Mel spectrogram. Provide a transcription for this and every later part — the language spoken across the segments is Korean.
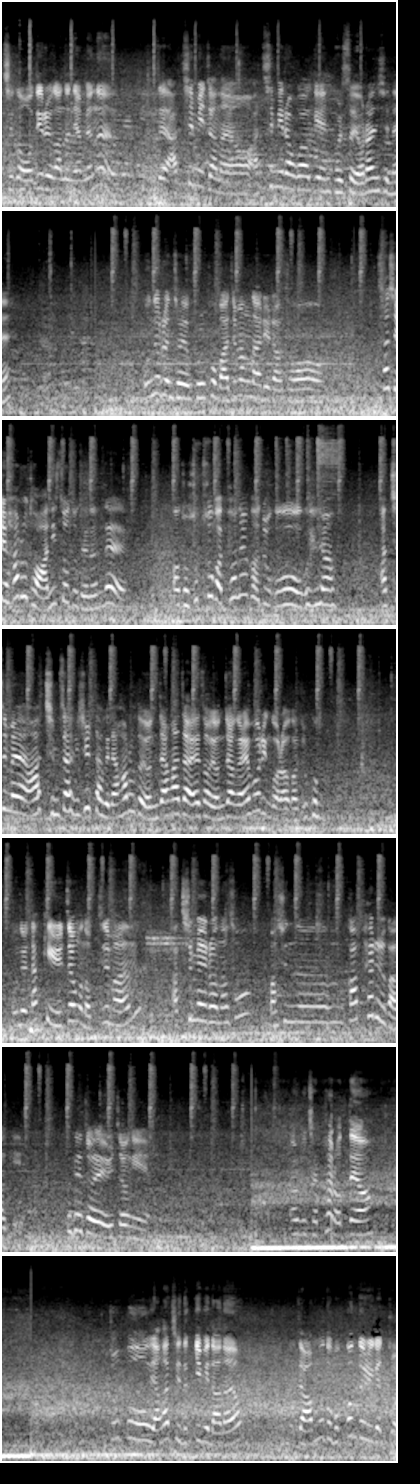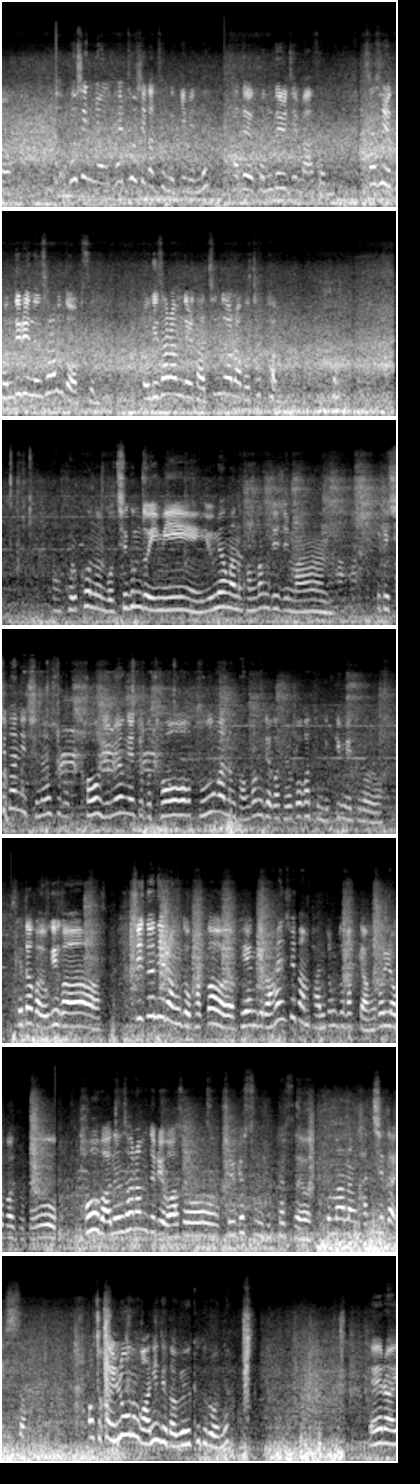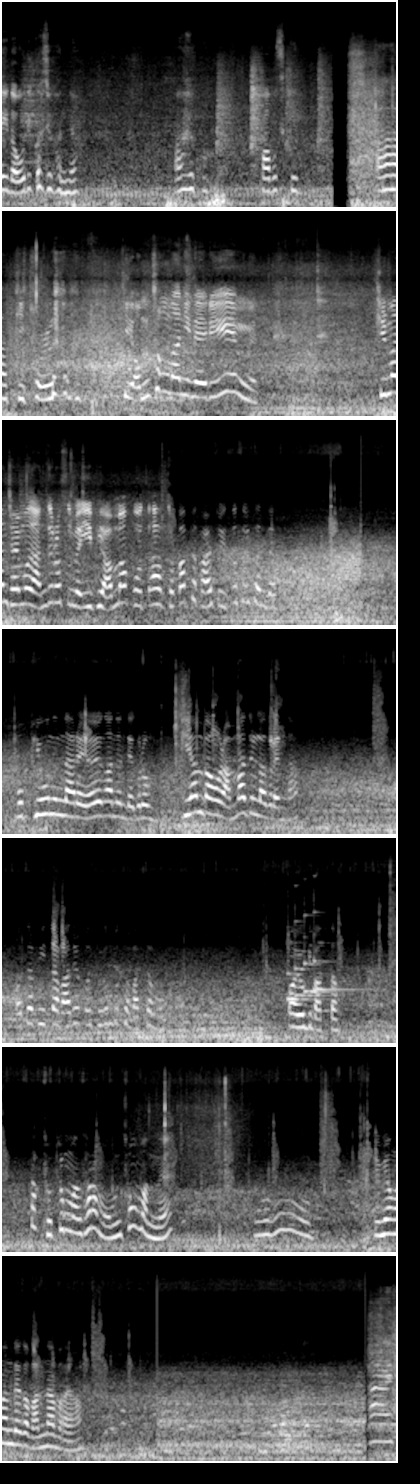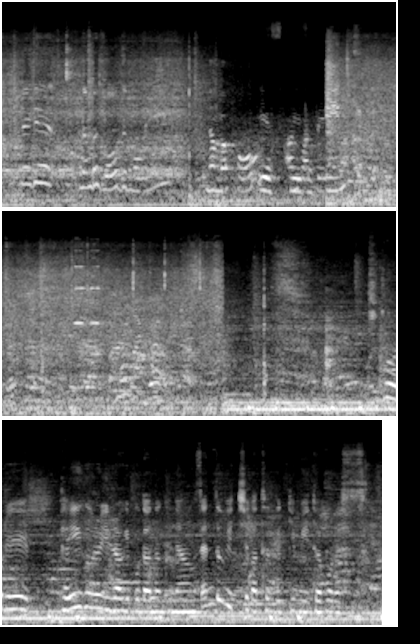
저희는 지금 어디를 가느냐면은 이제 아침이잖아요. 아침이라고 하기엔 벌써 11시네. 오늘은 저희 골프 마지막 날이라서 사실 하루 더 안 있어도 되는데 아 저 숙소가 편해가지고 그냥 아침에 아 짐 싸기 싫다 그냥 하루 더 연장하자 해서 연장을 해버린 거라 가지고 오늘 딱히 일정은 없지만 아침에 일어나서 맛있는 카페를 가기 그게 저의 일정이에요 여러분 제 팔 어때요? 조금 양아치 느낌이 나나요? 이제 아무도 못 건드리겠죠 호신용 팔토시 같은 느낌인데? 다들 건들지 마세요 사실 건드리는 사람도 없음 여기 사람들 다 친절하고 착함 아, 골코는 뭐 지금도 이미 유명한 관광지지만 이게 시간이 지날수록 더 유명해지고 더 부흥하는 관광지가 될 것 같은 느낌이 들어요. 게다가 여기가 시드니랑도 가까워요. 비행기로 1시간 반 정도밖에 안 걸려가지고 더 많은 사람들이 와서 즐겼으면 좋겠어요. 그만한 가치가 있어. 아 잠깐 일로 오는 거 아닌데 나 왜 이렇게 들어왔냐? 에라이 나 어디까지 갔냐? 아이고 바보스키. 아 비 졸라 비 엄청 많이 내림. 길만 잘못 안 들었으면 이 비 안 맞고 딱 저 카페 갈 수 있었을 텐데. 뭐 비 오는 날에 여행하는데 그럼 비 한 방울 안 맞을라 그랬나? 어차피 이따 맞을 거 지금부터 맞죠 뭐. 와 여기 맞다. 딱 저쪽만 사람 엄청 많네. 오 유명한 데가 맞나 봐요. Hi, take it number four. Good morning. Number four. Yes, please. one page. 비주얼이 베이글이라기보다는 그냥 샌드위치 같은 느낌이 돼버렸어.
